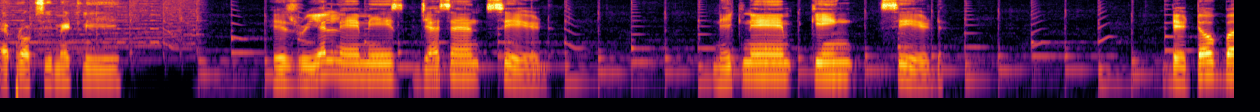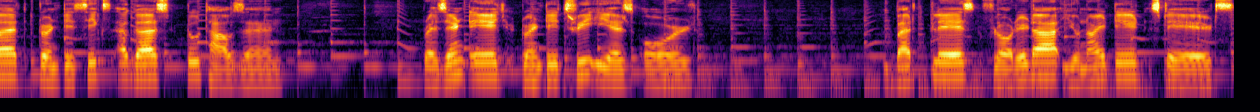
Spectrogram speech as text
approximately. His real name is Jason Cid. Nickname King Cid. Date of birth 26 August 2000. Present age 23 years old. Birthplace Florida, United States.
